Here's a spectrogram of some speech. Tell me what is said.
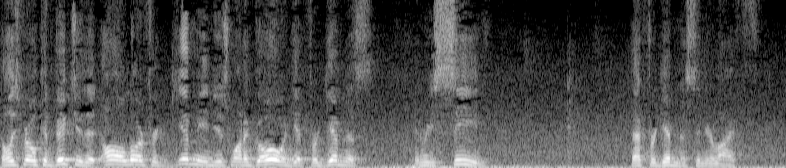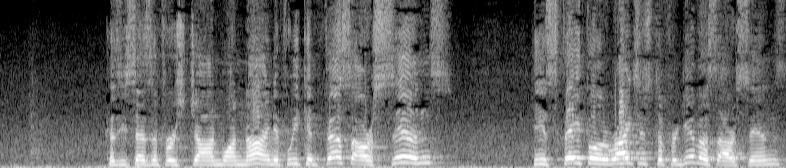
The Holy Spirit will convict you that, oh Lord, forgive me, and you just want to go and get forgiveness and receive that forgiveness in your life. Because he says in 1 John 1 9, if we confess our sins, he is faithful and righteous to forgive us our sins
